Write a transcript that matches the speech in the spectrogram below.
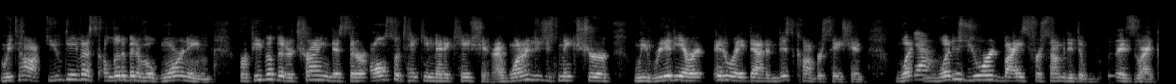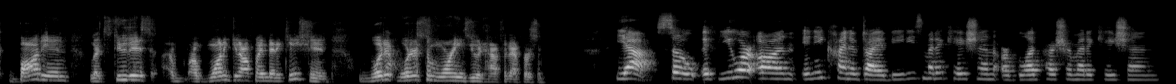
we talked, you gave us a little bit of a warning for people that are trying this that are also taking medication. I wanted to just make sure we reiterate that in this conversation. What yeah. what is your advice for somebody that is like bought in? Let's do this. I, I want to get off my medication. What what are some warnings you would have for that person? Yeah. So if you are on any kind of diabetes medication or blood pressure medication,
